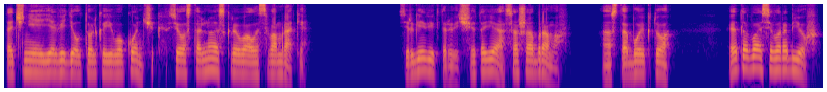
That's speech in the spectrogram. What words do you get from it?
Точнее, я видел только его кончик, все остальное скрывалось во мраке. «Сергей Викторович, это я, Саша Абрамов. А с тобой кто?» «Это Вася Воробьев».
